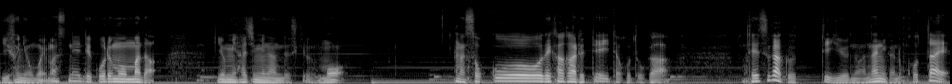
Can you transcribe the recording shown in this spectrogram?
いうふうに思いますね。で、これもまだ読み始めなんですけども、まあ、そこで書かれていたことが哲学っていうのは何かの答え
